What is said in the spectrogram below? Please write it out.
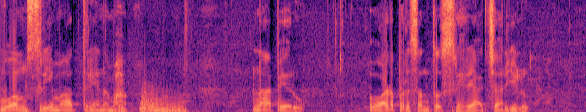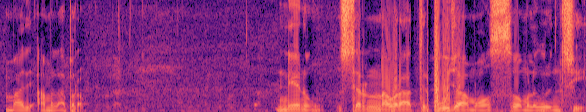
ఓం శ్రీమాత్రే నమ. నా పేరు వాడపల్లి సంతోష్ శ్రీహరి ఆచార్యులు. మాది అమలాపురం. నేను శరన్నవరాత్రి పూజా మహోత్సవముల గురించి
